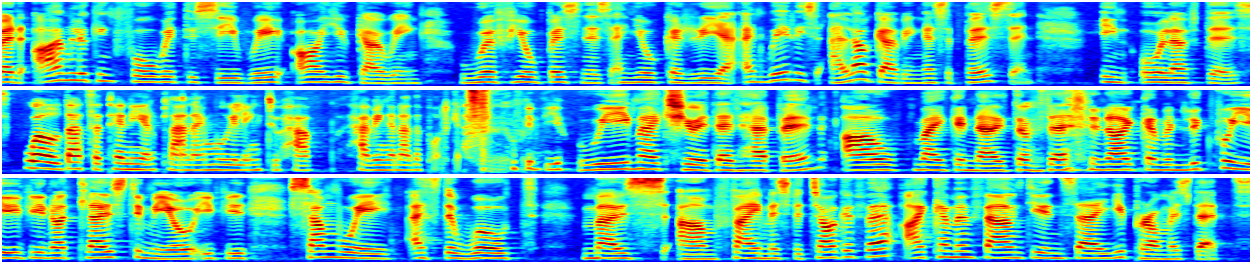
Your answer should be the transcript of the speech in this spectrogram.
But I'm looking forward to see where are you going with your business and your career and where is Ella going as a person in all of this? Well, that's a 10 year plan I'm willing to have having another podcast with you. We make sure that happen. I'll make a note of that and I come and look for you if you're not close to me or if you're somewhere as the world most um, famous photographer, I come and found you and say, You promised that.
